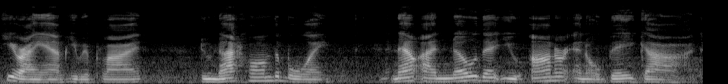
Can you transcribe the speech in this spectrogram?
Here I am, he replied. Do not harm the boy. Now I know that you honor and obey God.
